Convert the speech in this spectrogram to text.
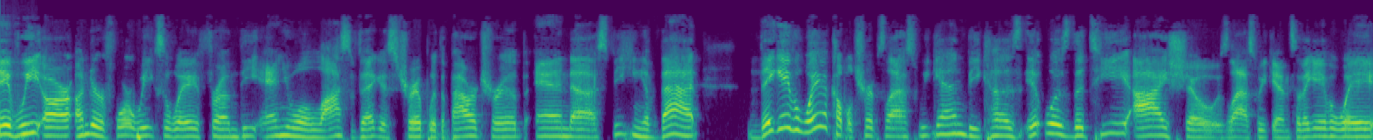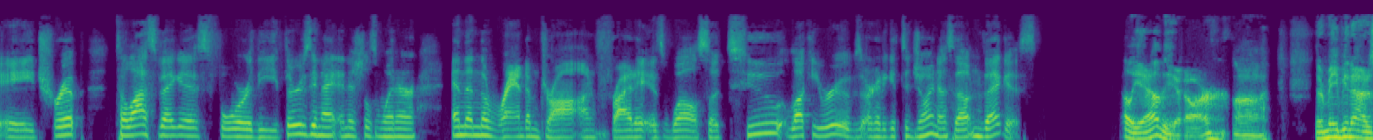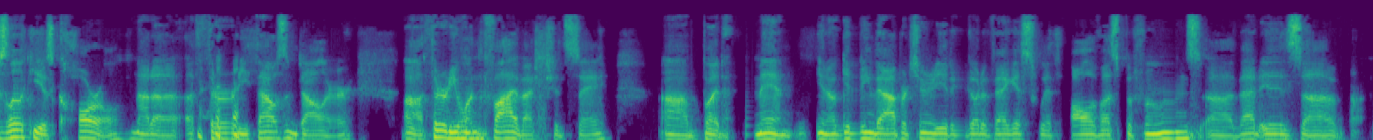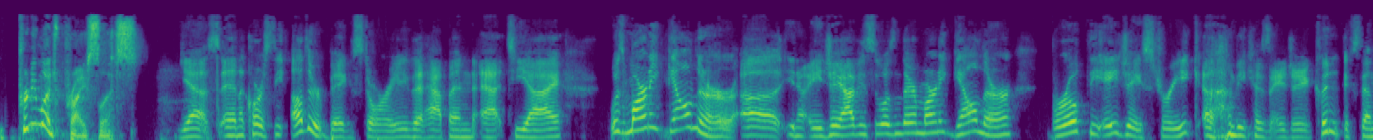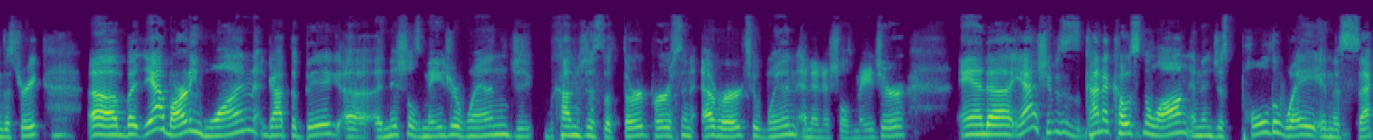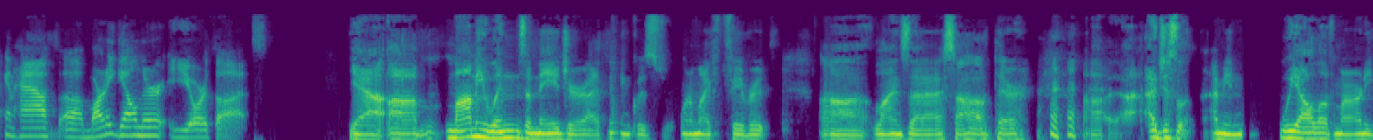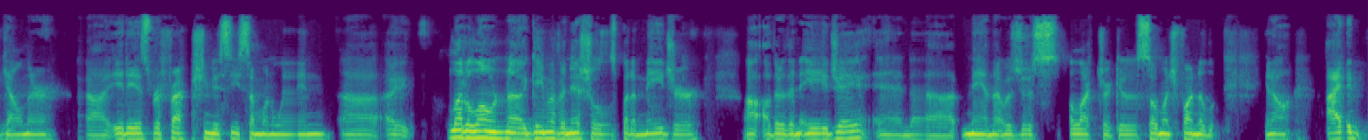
Dave, we are under four weeks away from the annual Las Vegas trip with the Power Trip. And uh, speaking of that, they gave away a couple trips last weekend because it was the TI shows last weekend. So they gave away a trip to Las Vegas for the Thursday night initials winner and then the random draw on Friday as well. So two lucky rubes are going to get to join us out in Vegas. Hell yeah, they are. Uh, they're maybe not as lucky as Carl, not a, a thirty thousand dollar, uh, thirty one five, I should say. Uh, but man, you know, getting the opportunity to go to Vegas with all of us buffoons, uh, that is uh, pretty much priceless. Yes. And of course, the other big story that happened at TI was Marney Gellner. Uh, you know, AJ obviously wasn't there. Marney Gellner broke the AJ streak uh, because AJ couldn't extend the streak. Uh, but yeah, Marty won, got the big uh, initials major win, j- becomes just the third person ever to win an initials major. And uh, yeah, she was kind of coasting along and then just pulled away in the second half. Uh, Marty Gellner, your thoughts? Yeah, um, "Mommy wins a major." I think was one of my favorite uh, lines that I saw out there. uh, I just, I mean, we all love Marty Gellner. Uh, it is refreshing to see someone win, uh, a, let alone a game of initials, but a major. Uh, other than AJ, and uh, man, that was just electric. It was so much fun to, you know, I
